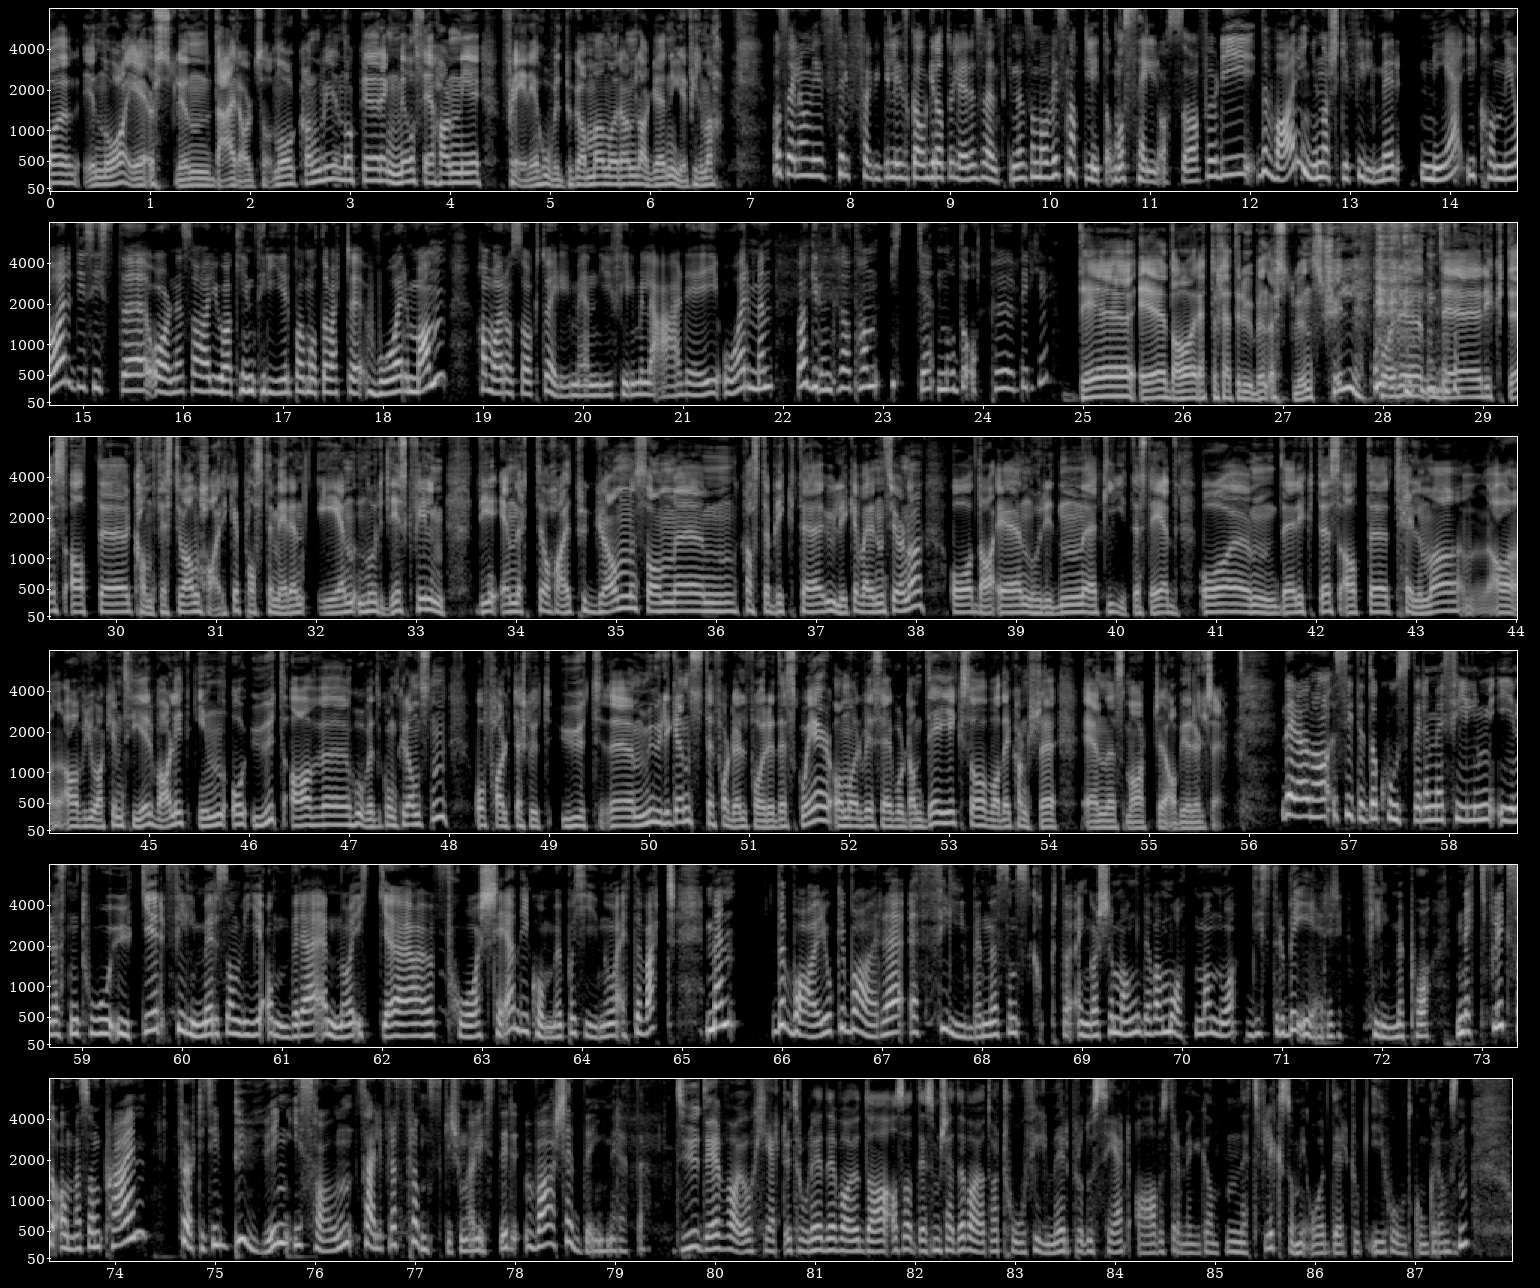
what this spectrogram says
nå, er Østlund der, altså. Nå kan vi nok regne med å se han i flere hovedprogrammer når han lager nye filmer. Og selv om vi selvfølgelig skal gratulere svenskene, så må vi snakke litt om oss selv også. Fordi det var ingen norske filmer med i Cannes i år. De siste årene så har Joakim Trier på en måte vært eh, vår mann. Han var også aktuell med en ny film, eller er det i år. Men hva er grunnen til at han ikke nådde opp, Birger? Det er da rett og slett Ruben Østlunds skyld. For eh, det ryktes at eh, Cannes-festivalen har ikke plass til mer enn én nordisk film. De er nødt til å ha et program som kaster blikk til ulike verdenshjørner, og da er Norden et lite sted. Og det ryktes at Thelma av Joakim Trier var litt inn og ut av eh, hovedkonkurransen, og falt til slutt ut. Eh, muligens til fordel for The Square, og når vi ser hvordan det gikk, så var det kanskje en smart avgjørelse. Dere har nå sittet og kost dere med film i nesten to uker. Filmer som vi andre ennå ikke får se. De kommer på kino etter hvert. Men det var jo ikke bare eh, filmene som skapte engasjement, det var måten man nå distribuerer filmer på. Netflix og Amazon Prime førte til buing i salen, særlig fra franske journalister. Hva skjedde, Inger Merete? Du, Det var jo helt utrolig. Det, var jo da, altså det som skjedde, var jo at det var to filmer produsert av strømmegiganten Netflix som i år deltok i hovedkonkurransen.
